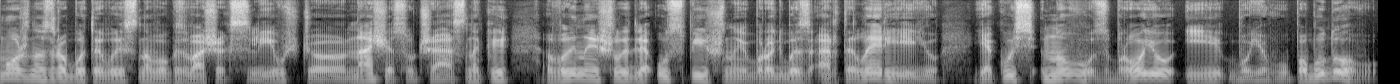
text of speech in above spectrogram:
Можна зробити висновок з ваших слів, що наші сучасники винайшли для успішної боротьби з артилерією якусь нову зброю і бойову побудову.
